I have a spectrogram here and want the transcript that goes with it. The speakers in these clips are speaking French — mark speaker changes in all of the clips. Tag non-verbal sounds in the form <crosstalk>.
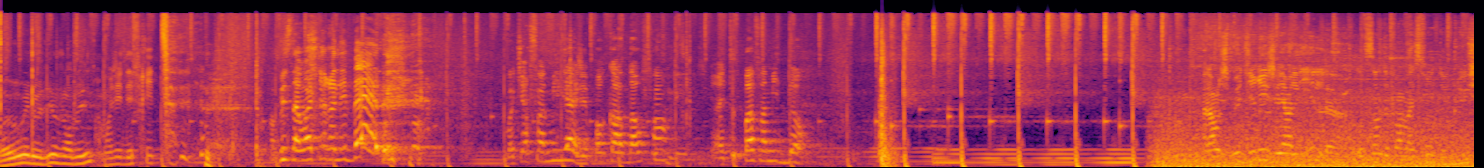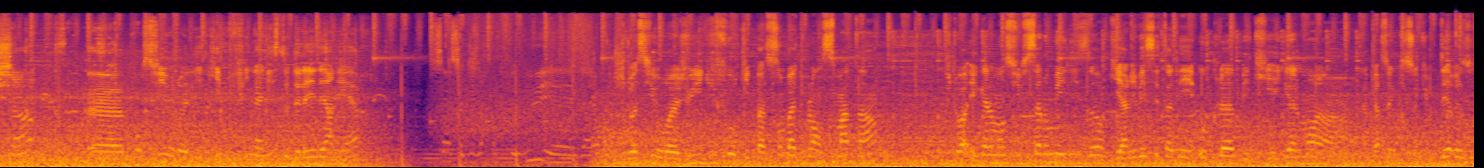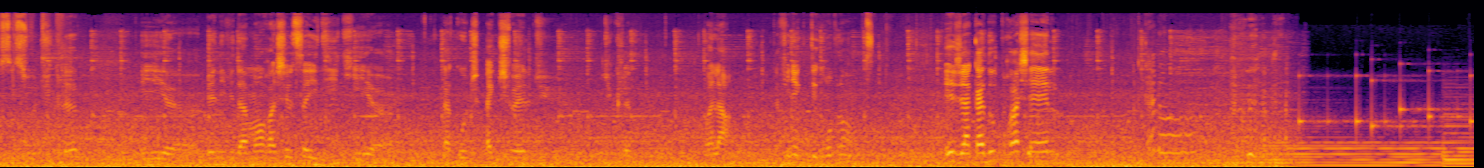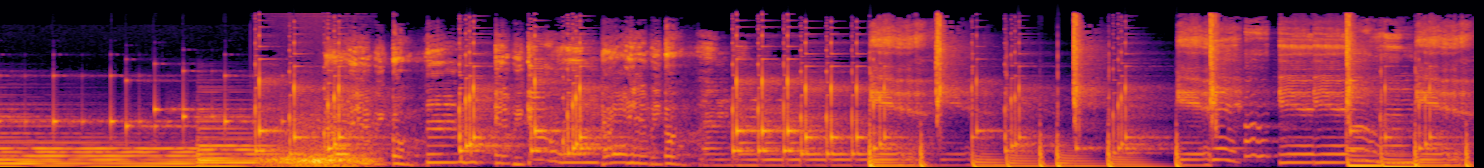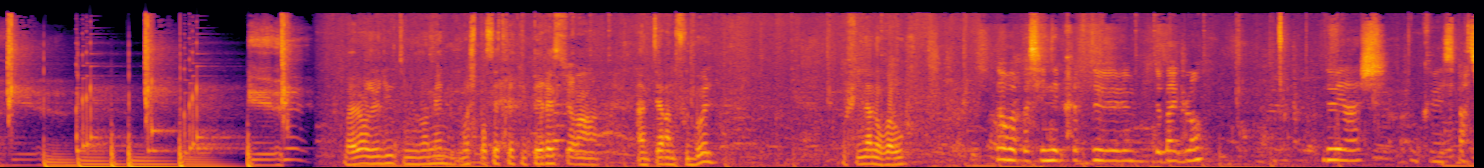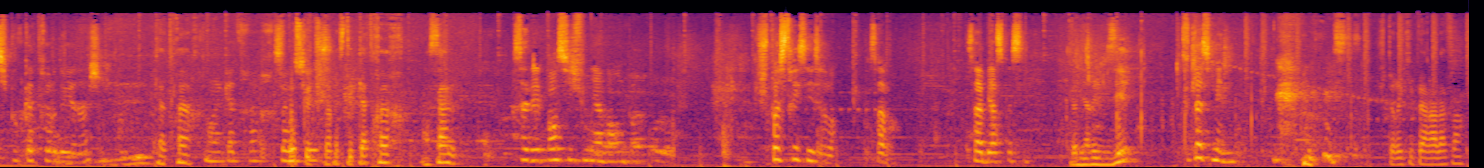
Speaker 1: On va où Elodie aujourd'hui?
Speaker 2: On va manger des frites. <laughs> en plus, la voiture, elle est belle Voiture familiale, j'ai pas encore d'enfant, mais a toute ma famille dedans. Alors, je me dirige vers Lille, au centre de formation de Luchin, euh, pour suivre l'équipe finaliste de l'année dernière. Je dois suivre Julie Dufour qui passe son bac blanc ce matin. Dois également suivre Salomé Elisor qui est arrivée cette année au club et qui est également la, personne qui s'occupe des réseaux sociaux du club. Et euh, bien évidemment Rachel Saïdi qui est euh, la coach actuelle du, du club. Voilà, t'as fini avec tes gros plans. Et j'ai un cadeau pour Rachel. Un cadeau <laughs> Tu nous emmènes. Moi je pensais te récupérer sur un, un terrain de football. Au final on va où?
Speaker 3: Là, on va passer une épreuve de, de bac blanc, de RH. Donc, euh, c'est parti pour 4 heures de RH.
Speaker 2: 4 heures?
Speaker 3: Ouais, 4 heures.
Speaker 2: Je pense que tu vas rester 4 heures en salle.
Speaker 3: Ça dépend si je finis avant ou pas. Je suis pas stressée, ça va. Ça va. Ça va bien se passer.
Speaker 2: Tu as bien révisé?
Speaker 3: Toute la semaine. <laughs>
Speaker 2: Je te récupère à la fin.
